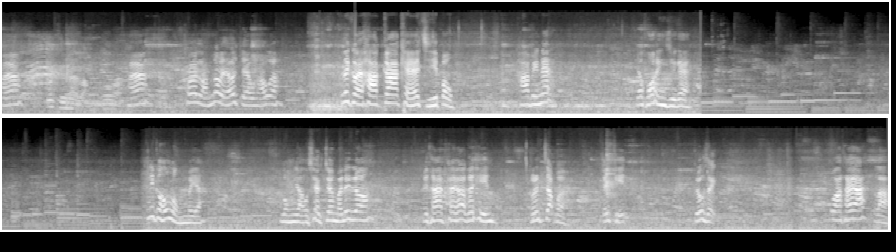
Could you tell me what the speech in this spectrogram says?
係啊。都算係腍嘅喎。係啊，佢淋得嚟有嚼頭噶。呢個係客家茄子煲，下邊咧有火慶住嘅。呢個好濃味啊，濃油赤醬咪呢啲咯。你睇下睇下嗰啲芡，嗰啲汁啊，幾甜，幾好食。哇！睇下嗱，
